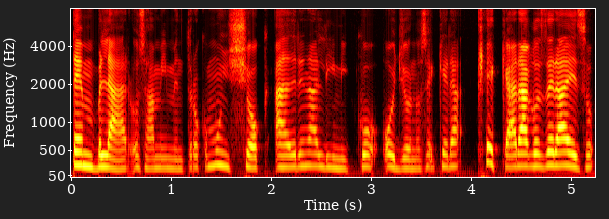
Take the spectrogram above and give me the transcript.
temblar, o sea, a mí me entró como un shock adrenalínico o yo no sé qué era, qué carajos era eso,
